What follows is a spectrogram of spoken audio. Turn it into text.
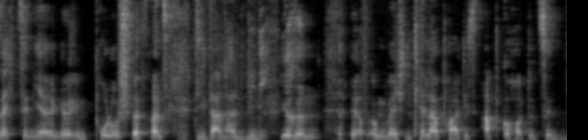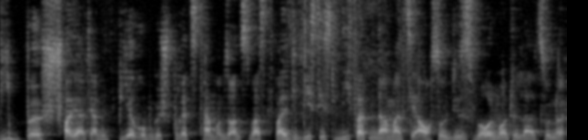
16-Jährige im Poloshirt, die dann halt wie die Irren äh, auf irgendwelchen Kellerpartys abgehottet sind, wie bescheuert, ja, mit Bier rumgespritzt haben und sonst was, weil die Beasties lieferten damals ja auch so dieses Role Model dazu, ne?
